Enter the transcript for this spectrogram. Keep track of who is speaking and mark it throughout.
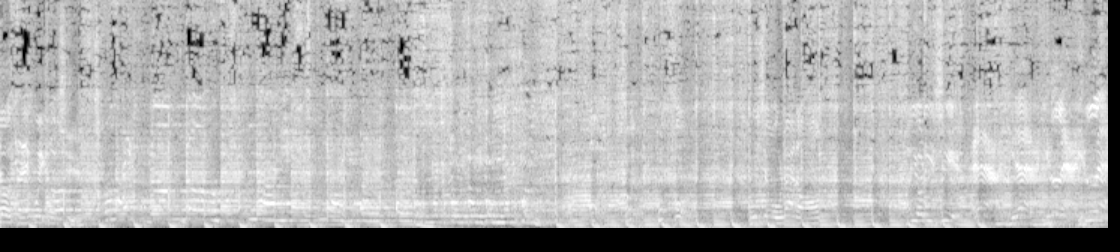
Speaker 1: 就直接喂过去。不
Speaker 2: 行，我烂了哦，
Speaker 1: 很有
Speaker 2: 力气，哎呀，一烂一烂。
